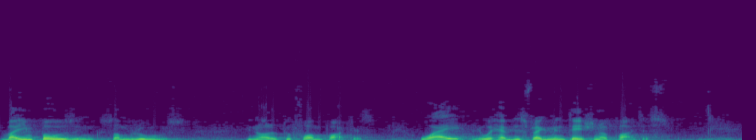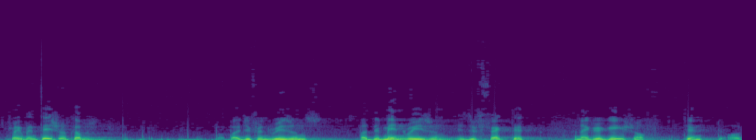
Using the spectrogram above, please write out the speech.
by imposing some rules in order to form parties. Why we have this fragmentation of parties? Fragmentation comes by different reasons, but the main reason is the fact that an aggregation of 10 or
